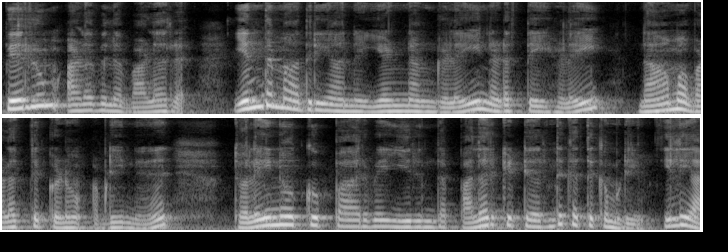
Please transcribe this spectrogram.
பெரும் அளவில் வளர எந்த மாதிரியான எண்ணங்களை நடத்தைகளை நாம் வளர்த்துக்கணும் அப்படின்னு தொலைநோக்கு பார்வை இருந்த பலர்கிட்ட இருந்து கற்றுக்க முடியும் இல்லையா?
